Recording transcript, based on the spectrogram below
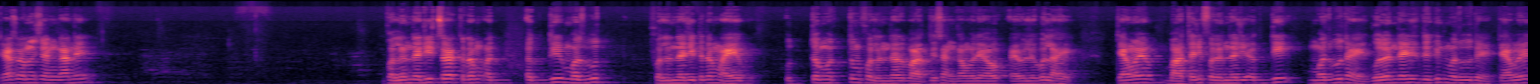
त्याच अनुषंगाने फलंदाजीचा क्रम अग- अगदी मजबूत फलंदाजी क्रम आहे. उत्तमोत्तम फलंदाज भारतीय संघामध्ये अवेलेबल आहे. त्यामुळे भारताची फलंदाजी अगदी मजबूत आहे. गोलंदाजी देखील मजबूत आहे. त्यामुळे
